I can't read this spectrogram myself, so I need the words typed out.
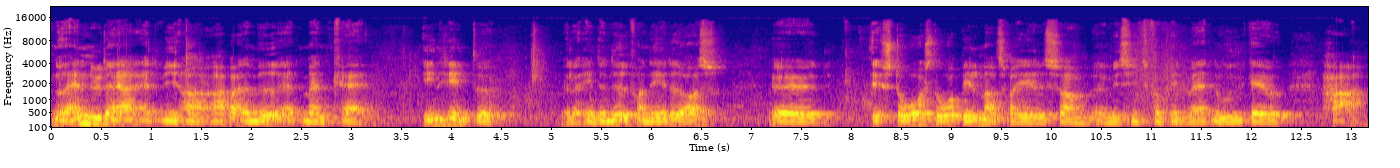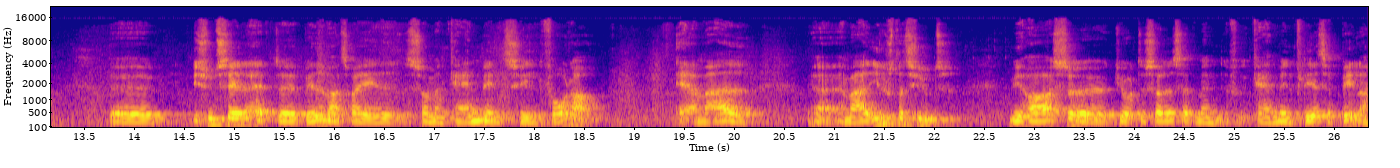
Noget andet nyt er, at vi har arbejdet med, at man kan indhente eller hente ned fra nettet også øh, det store, store billedmateriale, som øh, Medicinsk Kompendium 18 udgave har. Øh, vi synes selv, at øh, billedmaterialet, som man kan anvende til foredrag, er meget, er meget illustrativt. Vi har også øh, gjort det således, at man kan anvende flere tabeller.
